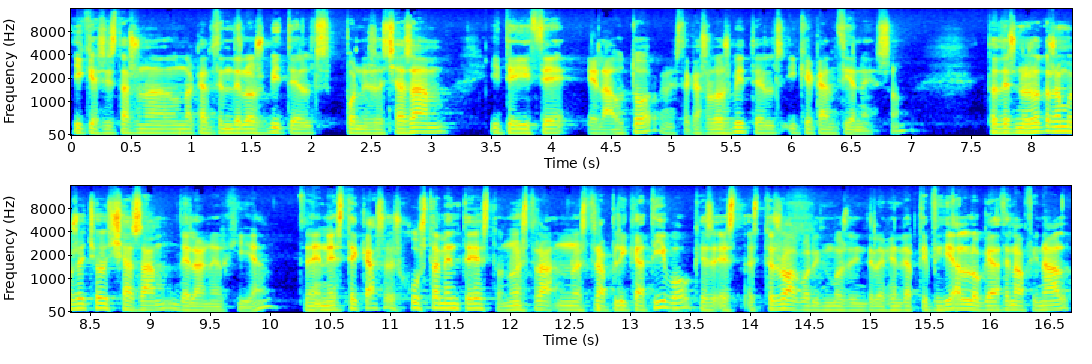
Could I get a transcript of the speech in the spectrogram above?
y que si estás una, una canción de los Beatles, pones el Shazam y te dice el autor, en este caso los Beatles, y qué canción es. Entonces nosotros hemos hecho el Shazam de la energía. En este caso es justamente esto. Nuestra, nuestro aplicativo, que es, estos algoritmos de inteligencia artificial, lo que hacen al final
